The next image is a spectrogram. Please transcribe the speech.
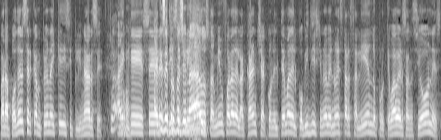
para poder ser campeón hay que disciplinarse, hay que ser, hay disciplinados también fuera de la cancha, con el tema del COVID-19 no estar saliendo porque va a haber sanciones,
